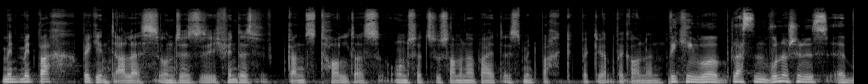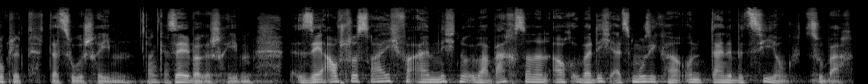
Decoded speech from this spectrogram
Mit, mit Bach beginnt alles und es, ich finde es ganz toll, dass unsere Zusammenarbeit ist mit Bach begonnen. Vikingo, du hast ein wunderschönes äh, Booklet dazu geschrieben. Danke. Selber geschrieben. Sehr aufschlussreich, vor allem nicht nur über Bach, sondern auch über dich als Musiker und deine Beziehung zu Bach.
